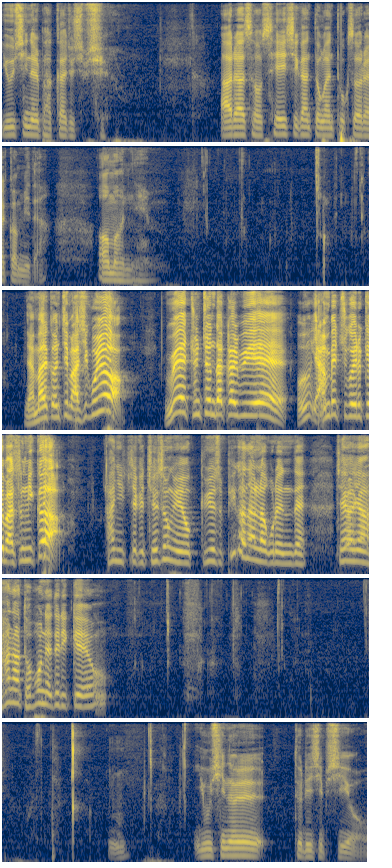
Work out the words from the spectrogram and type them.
유신을 바꿔주십시오. 알아서 3시간 동안 독설할 겁니다. 어머님. 내 말 끊지 마시고요. 왜 춘천 닭갈비에 어? 양배추가 이렇게 많습니까? 아니 제가 죄송해요. 귀에서 피가 날라고 그랬는데 제가 그냥 하나 더 보내드릴게요. 음, 유신을 드리십시오.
